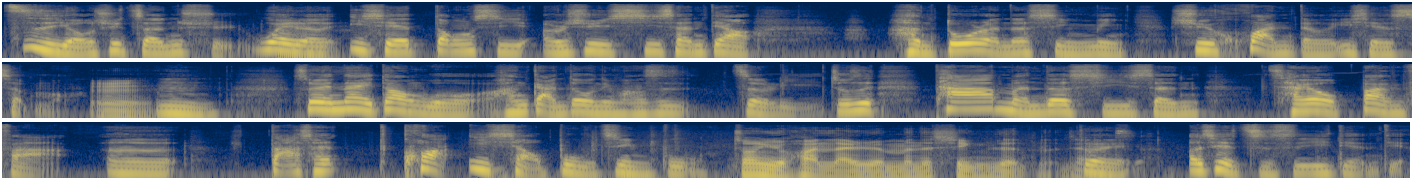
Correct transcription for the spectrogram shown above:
自由去争取，为了一些东西而去牺牲掉很多人的性命，去换得一些什么。嗯嗯，所以那一段我很感动的地方是这里，就是他们的牺牲才有办法呃达成跨一小步进步，终于换来人们的信任了。这样对，而且只是一点点。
